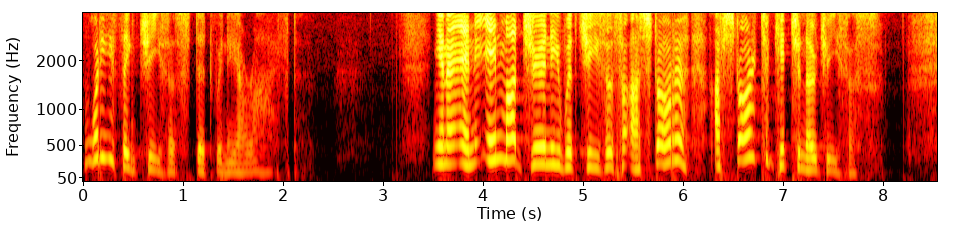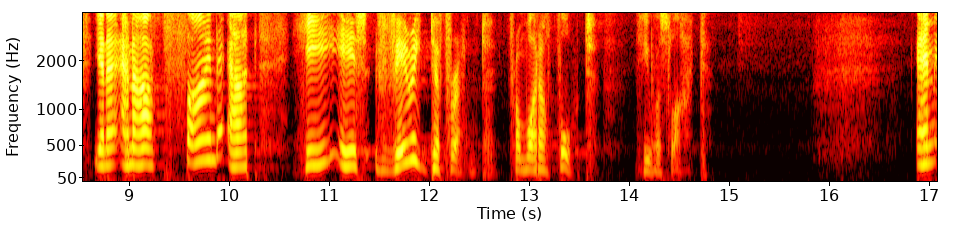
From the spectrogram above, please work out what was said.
What do you think Jesus did when he arrived? You know, and in my journey with Jesus, I started, I've started to get to know Jesus. You know, and I find out he is very different from what I thought he was like. And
